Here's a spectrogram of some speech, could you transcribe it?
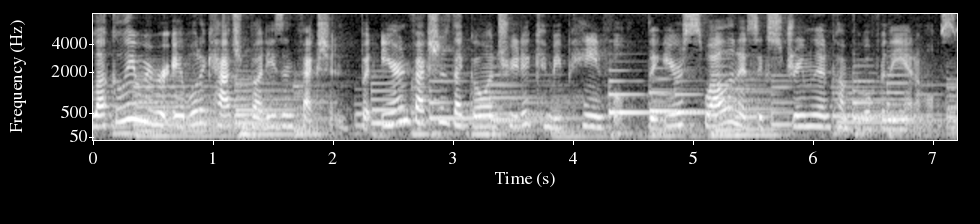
Luckily, we were able to catch Buddy's infection, but ear infections that go untreated can be painful. The ears swell and it's extremely uncomfortable for the animals.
